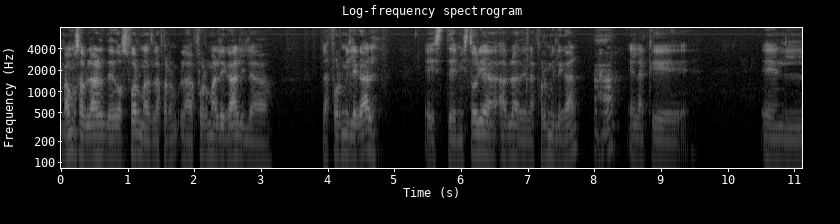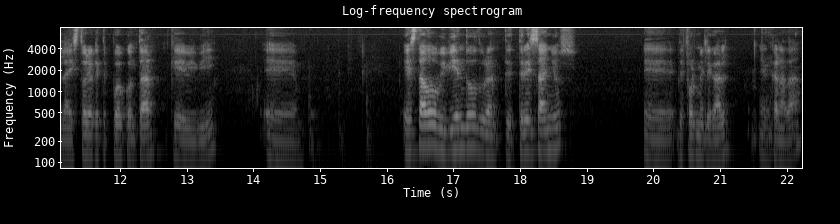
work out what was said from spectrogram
vamos a hablar de dos formas, la, la forma legal y la, la, forma ilegal. Este, mi historia habla de la forma ilegal, en la que, en la historia que te puedo contar que viví, eh, he estado viviendo durante tres años eh, de forma ilegal en Canadá.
